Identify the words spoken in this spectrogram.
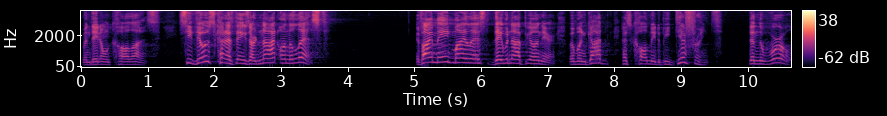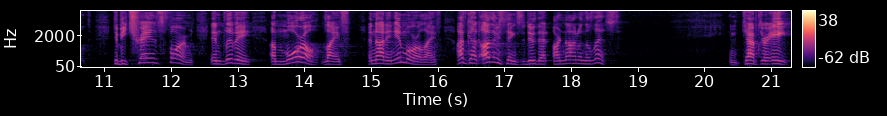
when they don't call us. See, those kind of things are not on the list. If I made my list, they would not be on there. But when God has called me to be different than the world, to be transformed and live a, a moral life and not an immoral life, I've got other things to do that are not on the list. In chapter 8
